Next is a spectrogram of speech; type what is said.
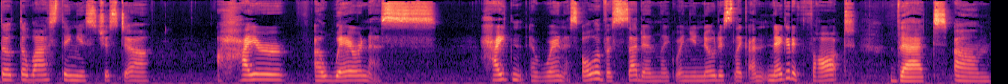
the the last thing is just uh, a higher awareness heightened awareness all of a sudden like when you notice like a negative thought that um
